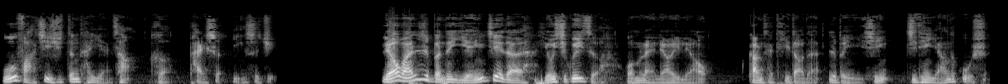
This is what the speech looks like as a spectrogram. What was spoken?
无法继续登台演唱和拍摄影视剧。聊完日本的演艺界的游戏规则，我们来聊一聊刚才提到的日本影星吉田洋的故事。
